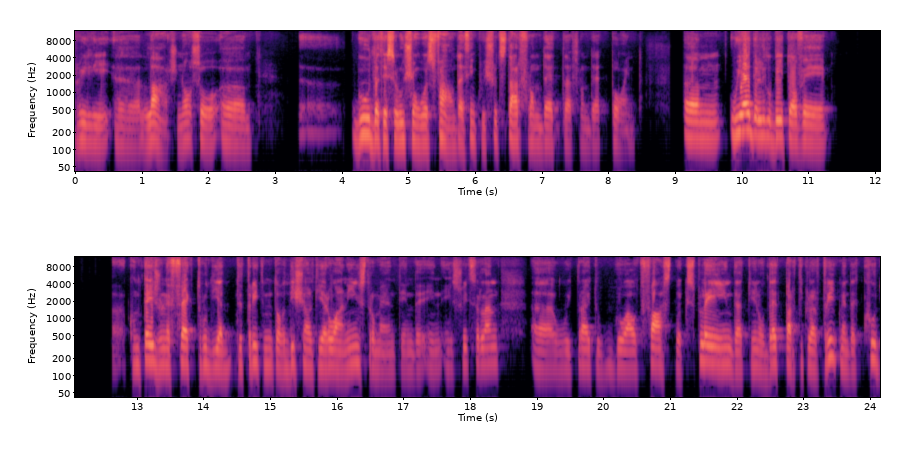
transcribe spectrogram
really uh, large. No, so um, uh, good that a solution was found. I think we should start from that uh, from that point. Um, we had a little bit of a contagion effect through the, the treatment of additional tier one instrument in the in, in Switzerland. Uh, we try to go out fast to explain that you know that particular treatment that could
